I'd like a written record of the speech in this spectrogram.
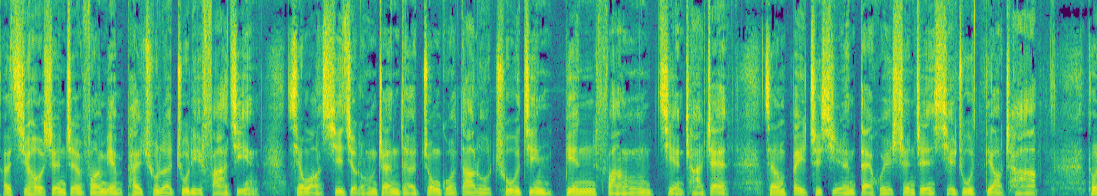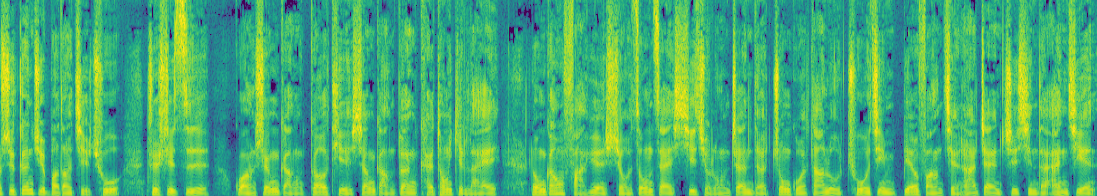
而其后，深圳方面派出了助理法警前往西九龙站的中国大陆出境边防检查站，将被执行人带回深圳协助调查。同时，根据报道指出，这是自广深港高铁香港段开通以来，龙岗法院首宗在西九龙站的中国大陆出境边防检查站执行的案件，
